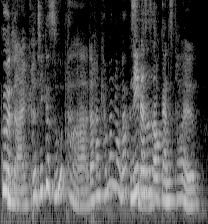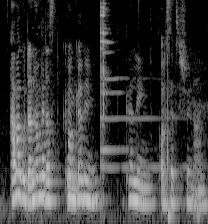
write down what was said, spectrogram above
Gut. Nein, Kritik ist super. Daran kann man nur wachsen. Nee, das ist auch ganz toll. Aber gut, dann haben wir das. Komm, Kaling. Kaling. Oh, das hört sich schön an.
